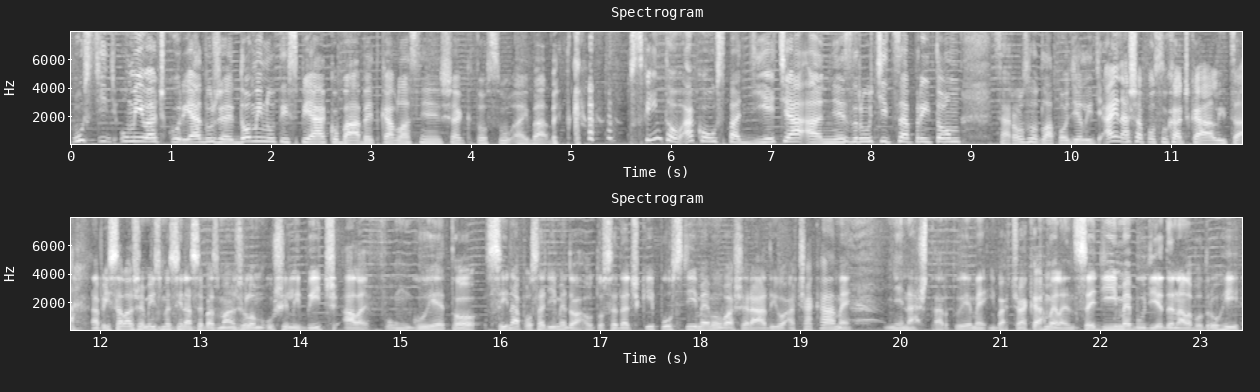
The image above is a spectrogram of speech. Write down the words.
pustiť umývačku riadu, že do minúty spia ako bábetka, vlastne však to sú aj bábetka. Fintou, ako uspať dieťa a nezrútiť sa pri tom, sa rozhodla podeliť aj naša posluchačka Alica. Napísala, že my sme si na seba s manželom ušili bič, ale funguje to. Syna posadíme do autosedačky, pustíme mu vaše rádio a čakáme. Nenaštartujeme, iba čakáme, len sedíme, buď jeden alebo druhý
